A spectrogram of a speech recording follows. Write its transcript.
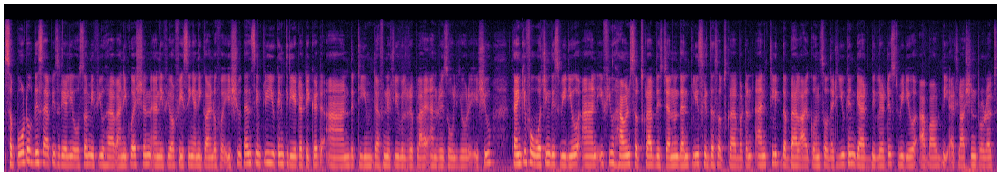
support of this app is really awesome. If you have any question and if you are facing any kind of a issue then simply you can create a ticket and the team definitely will reply and resolve your issue. Thank you for watching this video and if you haven't subscribed this channel then please hit the subscribe button and click the bell icon so that you can get the latest video about the Atlassian products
